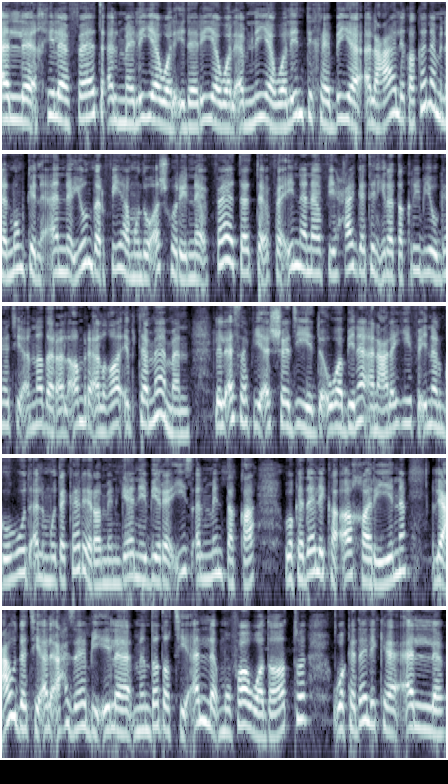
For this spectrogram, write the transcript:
الخلافات المالية والإدارية والأمنية والانتخابية العالقة كان من الممكن أن ينظر فيها منذ أشهر فاتت فإننا في حاجة إلى تقريب وجهة النظر. الأمر الغ الغائب تماما. للأسف الشديد وبناء عليه فإن الجهود المتكررة من جانب رئيس المنطقة وكذلك آخرين لعودة الأحزاب إلى منضدة المفاوضات وكذلك ال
